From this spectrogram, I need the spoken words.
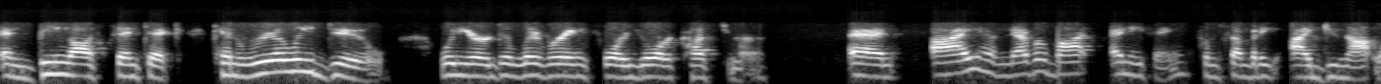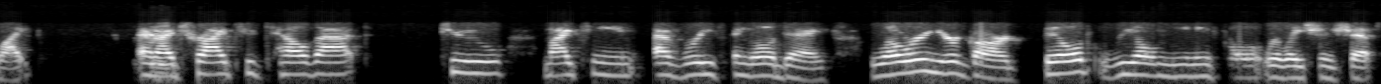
and being authentic can really do when you're delivering for your customer. And I have never bought anything from somebody I do not like. And I try to tell that to my team every single day. Lower your guard, build real, meaningful relationships.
